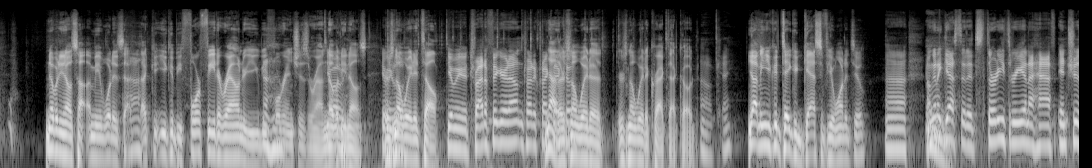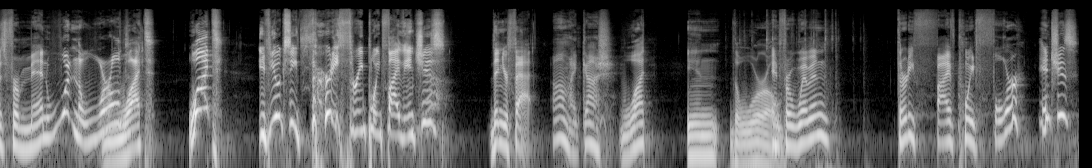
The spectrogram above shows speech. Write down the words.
Nobody knows how. I mean, what is that? Uh-huh. that could, you could be four feet around or you could be uh-huh. four inches around. Nobody me- knows. There's no way to tell. Do you want me to try to figure it out and try to crack No, that there's code? no way to there's no way to crack that code. Okay. Yeah, I mean you could take a guess if you wanted to. Uh, I'm going to guess that it's 33 and a half inches for men. What in the world? What? What? If you exceed 33.5 inches, then you're fat. Oh my gosh. What in the world? And for women, 35.4 inches?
